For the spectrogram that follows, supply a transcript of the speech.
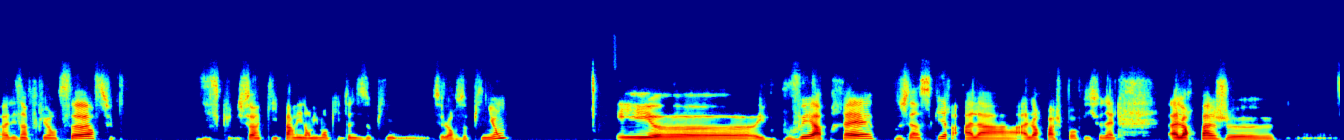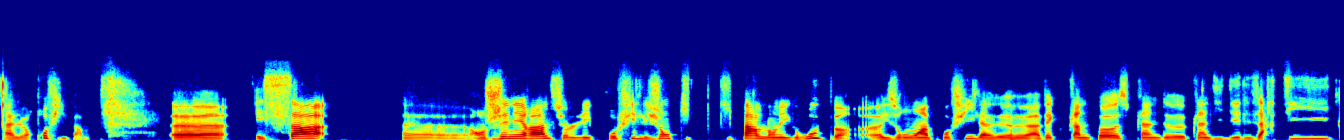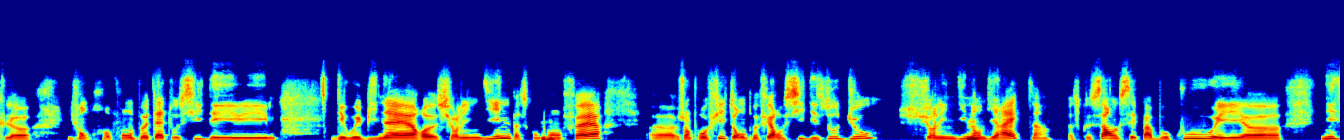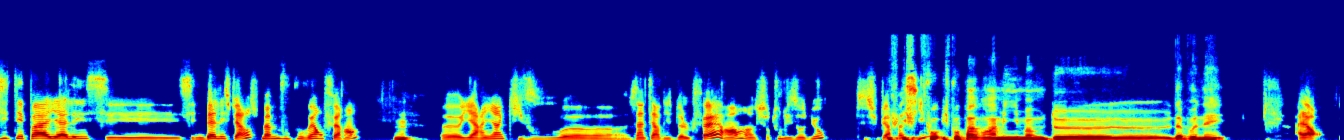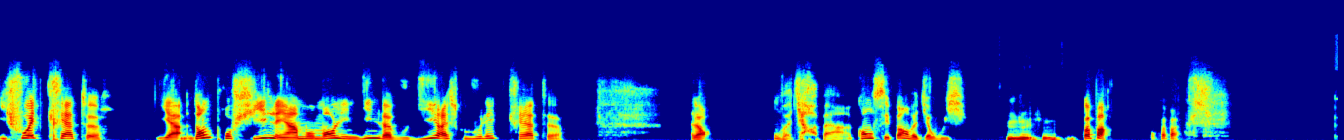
les influenceurs, ceux qui, discutent, qui parlent énormément, qui donnent des leurs opinions, et, vous pouvez après vous inscrire à, la, à leur page professionnelle, à leur page, à leur profil, pardon. et ça, en général, sur les profils, les gens qui qui parlent dans les groupes, euh, ils auront un profil euh, avec plein de posts, plein de plein d'idées, des articles. Ils font, font peut-être aussi des, des webinaires euh, sur LinkedIn parce qu'on peut mmh. en faire. J'en profite, on peut faire aussi des audios sur LinkedIn en mmh. direct, parce que ça, on ne le sait pas beaucoup et n'hésitez pas à y aller, c'est une belle expérience, même vous pouvez en faire un. Il mmh. n'y a rien qui vous interdit de le faire, hein, surtout les audios. C'est super facile. Il faut, il faut pas avoir un minimum d'abonnés? Alors, il faut être créateur. Il y a dans le profil et à un moment, LinkedIn va vous dire est-ce que vous voulez être créateur? Alors, on va dire ah ben, quand on ne sait pas, on va dire oui. Pourquoi pas? Pourquoi pas?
